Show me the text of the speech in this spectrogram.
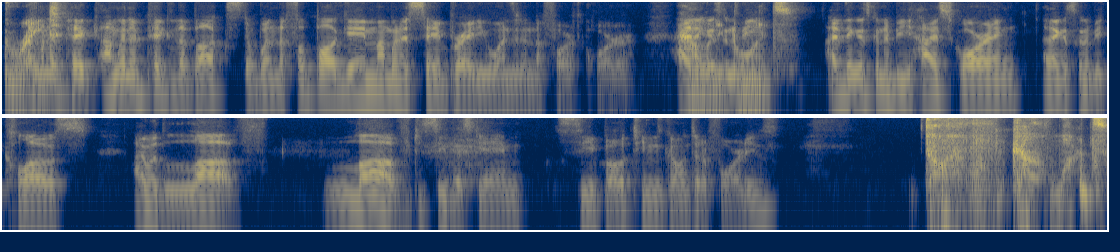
Great. I'm gonna pick. I'm gonna pick the Bucs to win the football game. I'm gonna say Brady wins it in the fourth quarter. I How think many it's gonna points? Be, I think it's gonna be high scoring. I think it's gonna be close. I would love, love to see this game. See both teams go into the 40s. God, what?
